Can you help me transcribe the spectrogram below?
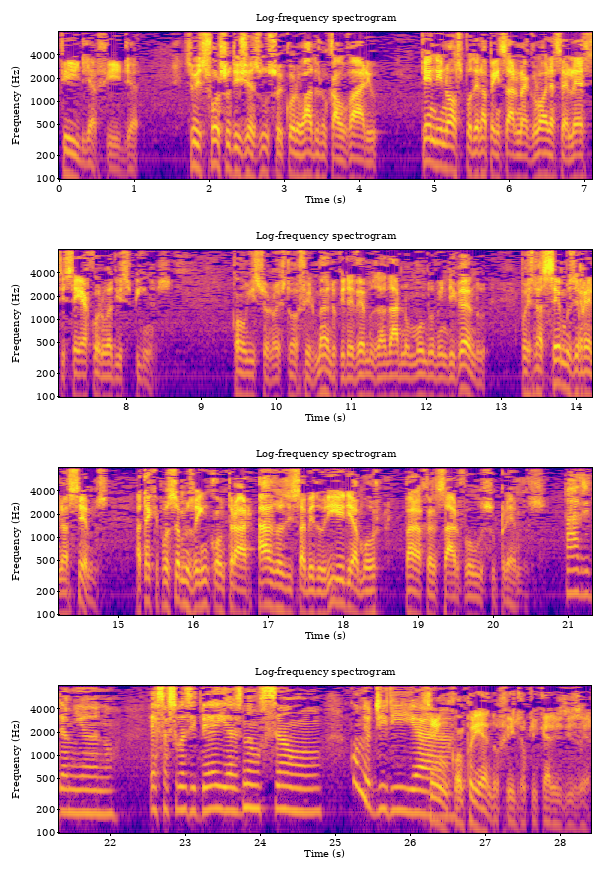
Filha, filha, se o esforço de Jesus foi coroado no Calvário, quem de nós poderá pensar na glória celeste sem a coroa de espinhos? Com isso, não estou afirmando que devemos andar no mundo mendigando, pois nascemos e renascemos, até que possamos encontrar asas de sabedoria e de amor para alcançar voos supremos. Padre Damiano, essas suas ideias não são, como eu diria. Sim, compreendo, filho, o que queres dizer.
